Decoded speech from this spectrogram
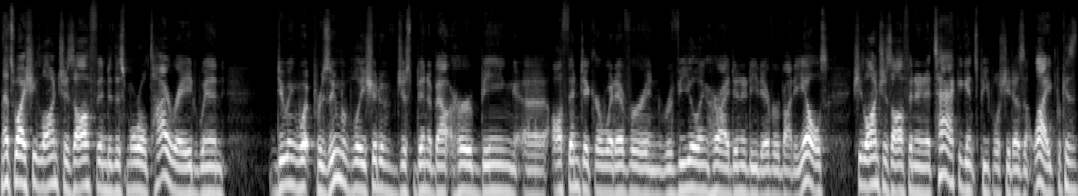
that's why she launches off into this moral tirade when doing what presumably should have just been about her being uh, authentic or whatever and revealing her identity to everybody else. She launches off in an attack against people she doesn't like because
